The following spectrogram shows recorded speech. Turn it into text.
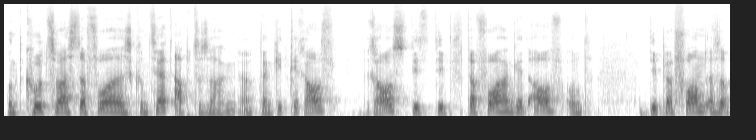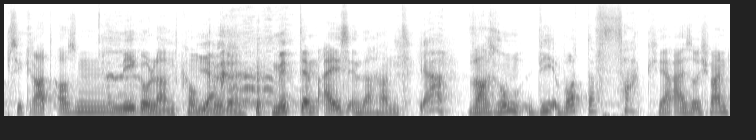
und kurz war es davor, das Konzert abzusagen. Und dann geht die rauf, raus, die, die, der Vorhang geht auf und die performt, als ob sie gerade aus dem Legoland kommen Ja. würde. Mit dem Eis in der Hand. Ja, Warum? Wie, what the fuck? Ja, also ich meine,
